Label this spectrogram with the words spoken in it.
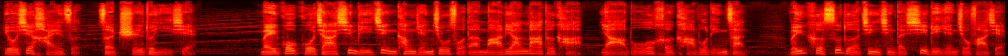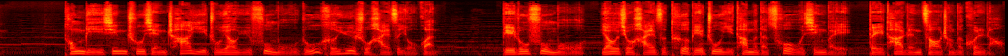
有些孩子则迟钝一些。美国国家心理健康研究所的玛丽安·拉德卡亚罗和卡洛琳·赞维克斯勒进行的系列研究发现。同理心出现差异，主要与父母如何约束孩子有关。比如，父母要求孩子特别注意他们的错误行为对他人造成的困扰，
